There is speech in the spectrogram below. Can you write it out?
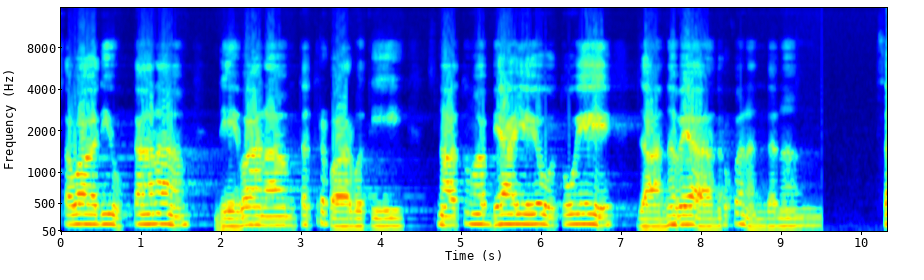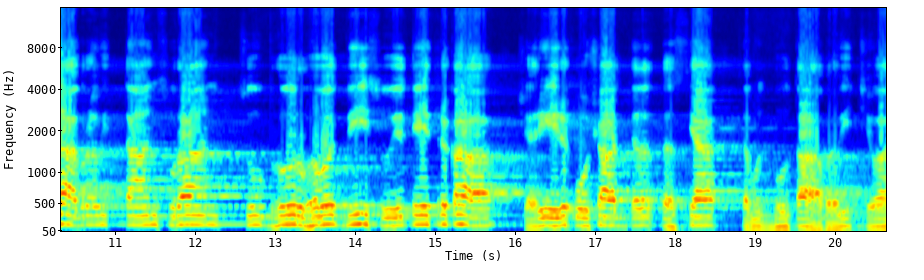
स्तवादि उक्तानां देवानां तत्र पार्वती स्नातुमभ्याययो तोये ये नृपनन्दनम् सा ब्रवीत्तान् सुरान् सुभ्रूर्भवद्भिः सूयतेऽत्र का शरीरकोशाद् तस्या समुद्भूता ब्रवीच्छिवा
